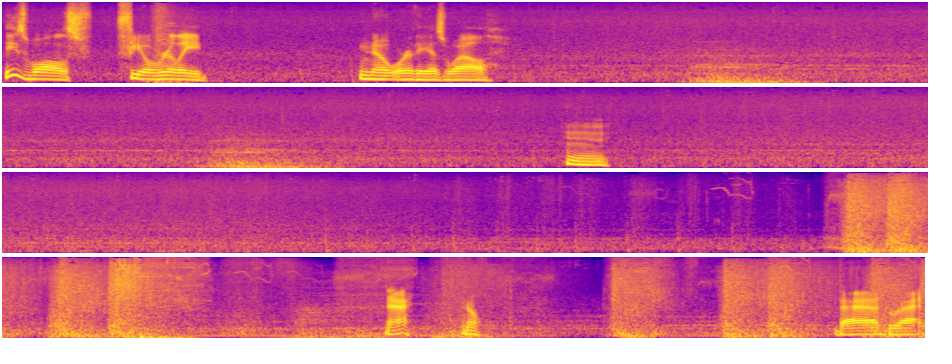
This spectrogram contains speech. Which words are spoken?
These walls feel really noteworthy as well. Hmm. Nah, no. Bad rat.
